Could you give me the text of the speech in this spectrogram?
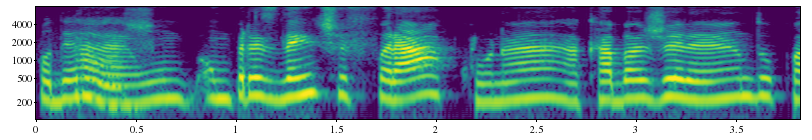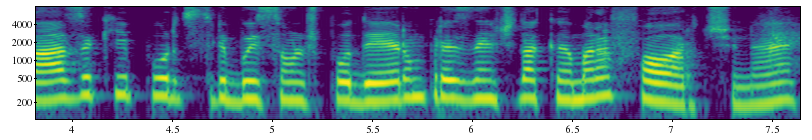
poderoso. É, um, um, presidente fraco, né, acaba gerando quase que por distribuição de poder um presidente da Câmara forte, né?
